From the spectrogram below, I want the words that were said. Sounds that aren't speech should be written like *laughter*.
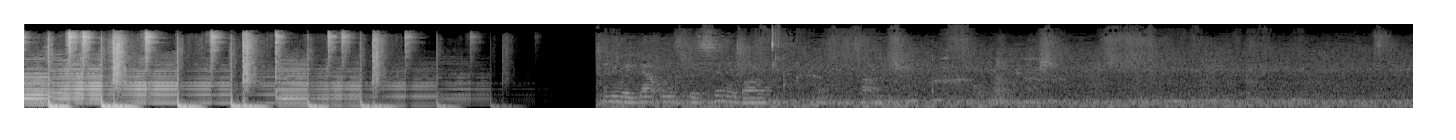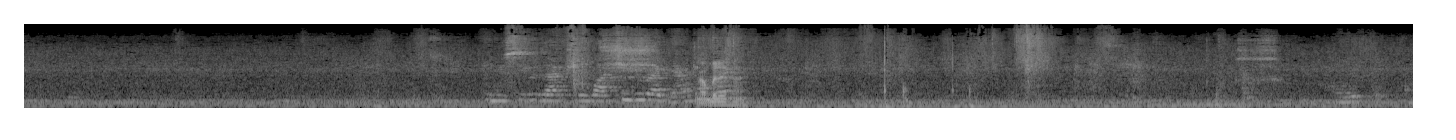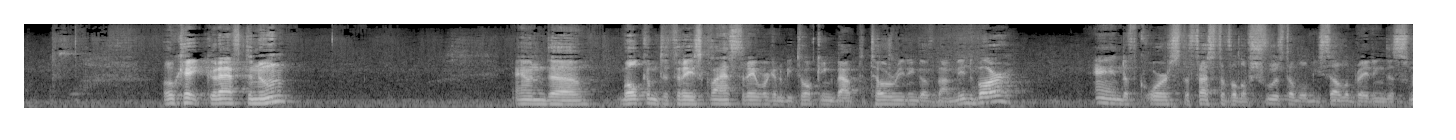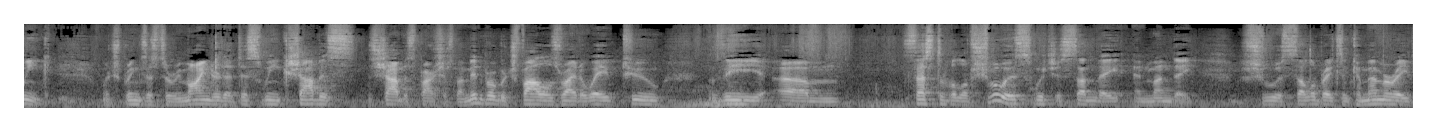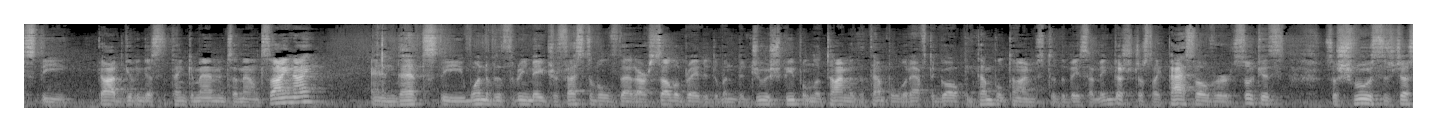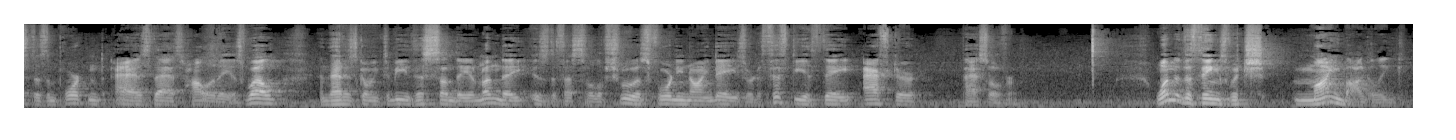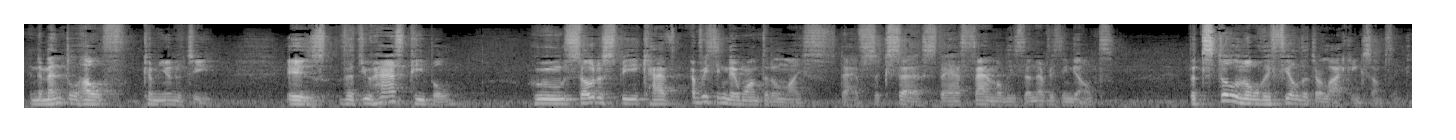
Anyway, that was the synagogue. Can you see who's actually watching you right now? Nobody's. Okay, good afternoon. And uh, welcome to today's class. Today we're going to be talking about the Torah reading of Bamidbar and, of course, the festival of Shavuos that we'll be celebrating this week. Which brings us to a reminder that this week Shabbos is Shabbos Parshas Bamidbar, which follows right away to the um, festival of Shavuos, which is Sunday and Monday. Shavuos celebrates and commemorates the God giving us the Ten Commandments on Mount Sinai, and that's the one of the three major festivals that are celebrated when the Jewish people in the time of the temple would have to go up in temple times to the Beis Hamikdash, just like Passover, Sukkot. So Shavuos is just as important as that holiday as well, and that is going to be this Sunday and Monday is the festival of Shavuos, 49 days or the 50th day after Passover. One of the things which mind-boggling in the mental health community is that you have people who, so to speak, have everything they wanted in life. They have success, they have families, and everything else. But still, in all, they feel that they're lacking something.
